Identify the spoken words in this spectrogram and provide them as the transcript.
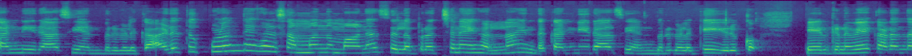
கன்னிராசி அன்பர்களுக்கு அடுத்து குழந்தைகள் சம்பந்தமான சில பிரச்சனைகள்லாம் இந்த கன்னிராசி அன்பர்களுக்கு இருக்கும். ஏற்கனவே கடந்த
